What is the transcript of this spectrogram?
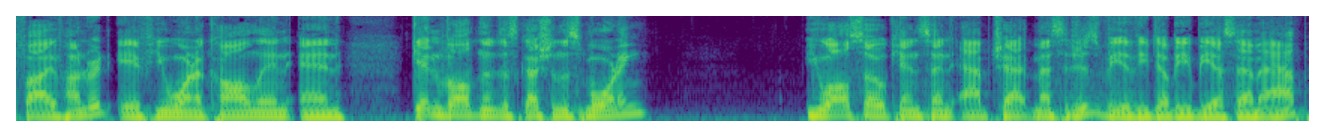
0500 if you want to call in and get involved in the discussion this morning. You also can send app chat messages via the WBSM app,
